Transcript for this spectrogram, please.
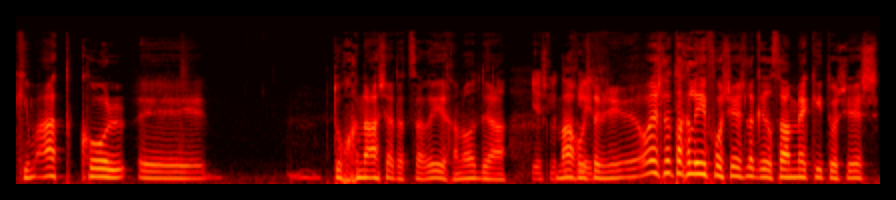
כמעט כל תוכנה שאתה צריך, אני לא יודע, יש לה מה אנחנו תחליף. משתמשים, או יש לה תחליף, או שיש לה גרסה מקית, או שיש...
